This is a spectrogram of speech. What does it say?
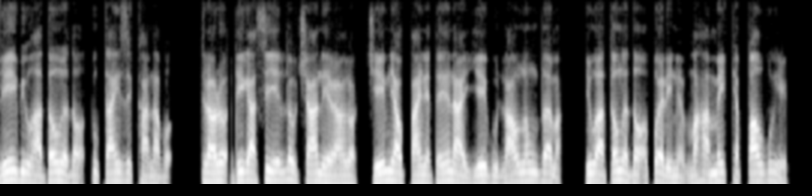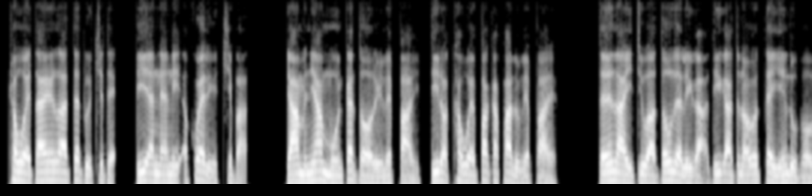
လေးပြူဟာတုံးရတော့သူ့တိုင်းစစ်ခါနာပေါ့ ကျွန်တော်တို့အဓိကစီရင်လှုပ်ရှားနေတာတော့ရေးမြောက်ပိုင်းနဲ့တင်းနာရေးဘူးလောင်းလုံးသက်မှာဒီကတုံးရတော့အပွဲတွေနဲ့မဟာမိတ်ချက်ပေါင်းဘူးရေထဝဲတိုင်းလာတက်သူဖြစ်တဲ့ DNN အခွဲတွေဖြစ်ပါ။ယာမညမွန်တက်တော်တွေလည်းပါတယ်။ပြီးတော့ခဝဲပကဖလို့လည်းပါတယ်။တဲနိုင်ကျူဟာ34ကအဓိကကျွန်တော်တို့တက်ရင်တို့ပေါ့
